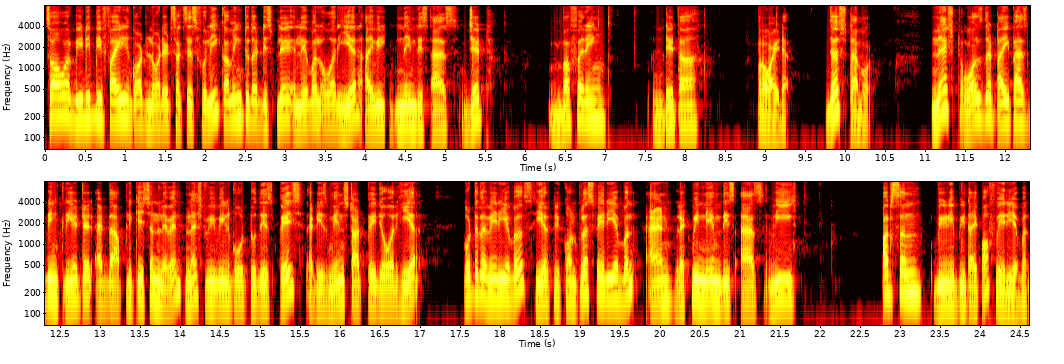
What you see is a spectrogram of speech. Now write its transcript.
so our BDP file got loaded successfully. Coming to the display label over here, I will name this as jet buffering data provider. Just about. Next, once the type has been created at the application level, next we will go to this page that is main start page over here. Go to the variables here, click on plus variable and let me name this as v person BDP type of variable.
